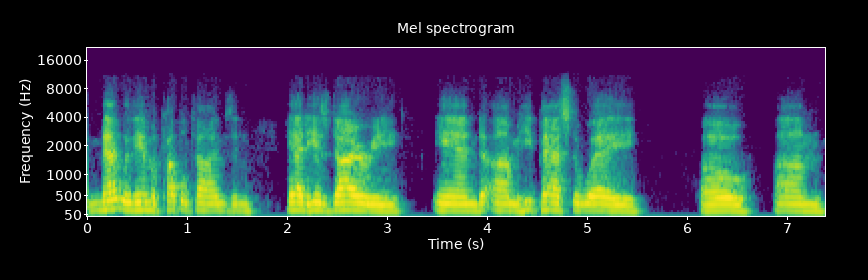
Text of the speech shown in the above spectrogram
met with him a couple times and had his diary and um, he passed away. Oh, um,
